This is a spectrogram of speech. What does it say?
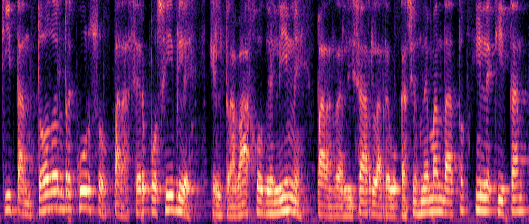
quitan todo el recurso para hacer posible el trabajo del INE para realizar la revocación de mandato y le quitan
